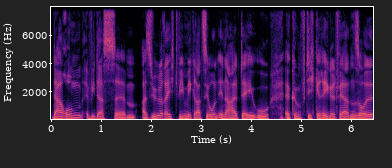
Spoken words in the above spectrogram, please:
darum, wie das ähm, Asylrecht, wie Migration innerhalb der EU äh, künftig geregelt werden soll.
